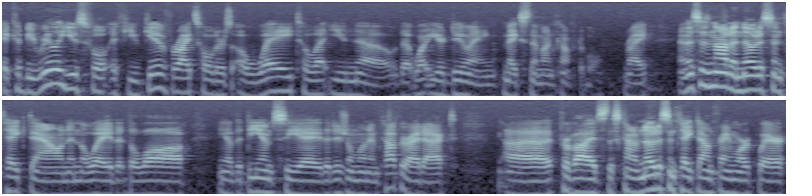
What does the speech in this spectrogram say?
It could be really useful if you give rights holders a way to let you know that what you're doing makes them uncomfortable, right? And this is not a notice and takedown in the way that the law you know, the DMCA, the Digital Millennium Copyright Act, uh, provides this kind of notice and takedown framework where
